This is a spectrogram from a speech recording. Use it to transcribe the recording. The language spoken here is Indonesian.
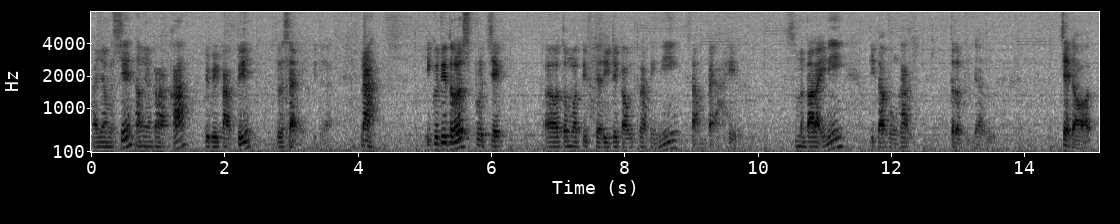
hanya mesin hanya keraka BPKB selesai gitu kan. nah ikuti terus project uh, otomotif dari Craft ini sampai akhir. Sementara ini kita bongkar terlebih dahulu. Cedot.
